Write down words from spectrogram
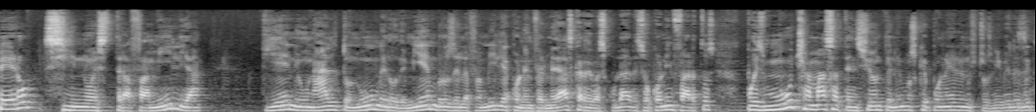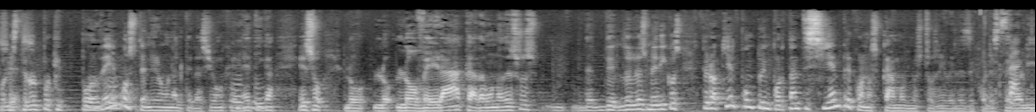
pero si nuestra familia tiene un alto número de miembros de la familia con enfermedades cardiovasculares o con infartos, pues mucha más atención tenemos que poner en nuestros niveles de colesterol porque podemos tener una alteración genética. Eso lo, lo, verá cada uno de esos de, los médicos. Pero aquí el punto importante, siempre conozcamos nuestros niveles de colesterol y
